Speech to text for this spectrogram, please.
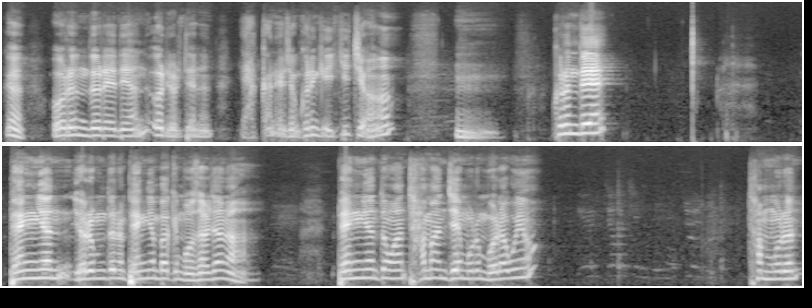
그 어른들에 대한 어릴 때는 약간의 좀 그런 게 있겠죠. 음. 그런데 100년, 여러분들은 100년밖에 못 살잖아. 100년 동안 탐한 재물은 뭐라고요? 탐물은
